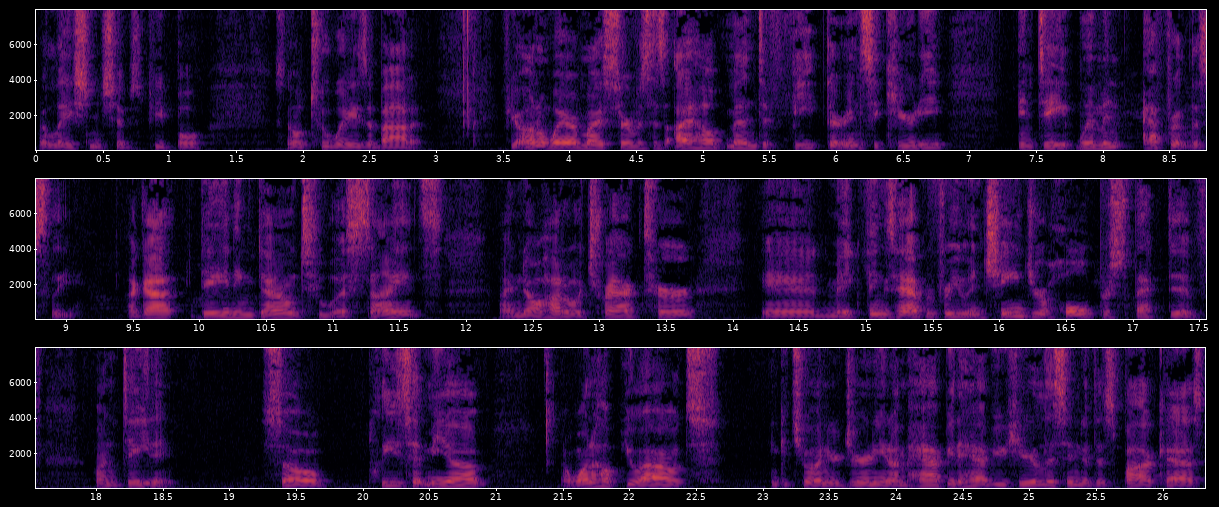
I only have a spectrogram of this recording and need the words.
relationships, people. There's no two ways about it. If you're unaware of my services, I help men defeat their insecurity and date women effortlessly. I got dating down to a science. I know how to attract her and make things happen for you and change your whole perspective on dating. So please hit me up. I want to help you out and get you on your journey. And I'm happy to have you here listening to this podcast.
